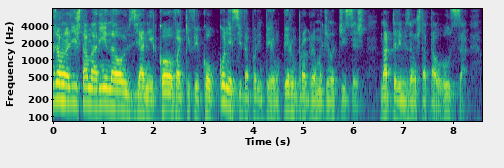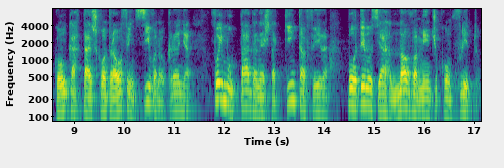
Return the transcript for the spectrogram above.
jornalista Marina Ozianikova, que ficou conhecida por interromper um programa de notícias na televisão estatal russa, com um cartaz contra a ofensiva na Ucrânia, foi multada nesta quinta-feira por denunciar novamente o conflito.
